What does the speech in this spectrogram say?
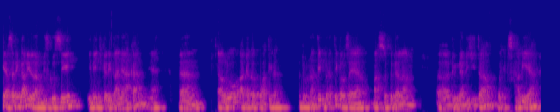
Ya sering kali dalam diskusi ini juga ditanyakan ya dan lalu ada kekhawatiran, aduh nanti berarti kalau saya masuk ke dalam uh, dunia digital banyak sekali ya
